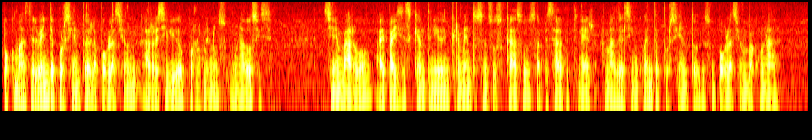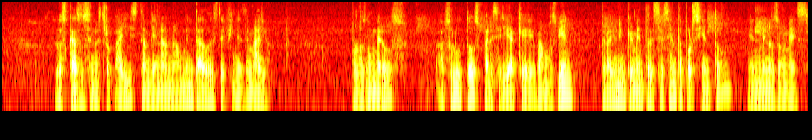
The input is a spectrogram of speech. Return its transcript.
poco más del 20% de la población ha recibido por lo menos una dosis. Sin embargo, hay países que han tenido incrementos en sus casos a pesar de tener a más del 50% de su población vacunada. Los casos en nuestro país también han aumentado desde fines de mayo. Por los números absolutos parecería que vamos bien, pero hay un incremento del 60% en menos de un mes.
